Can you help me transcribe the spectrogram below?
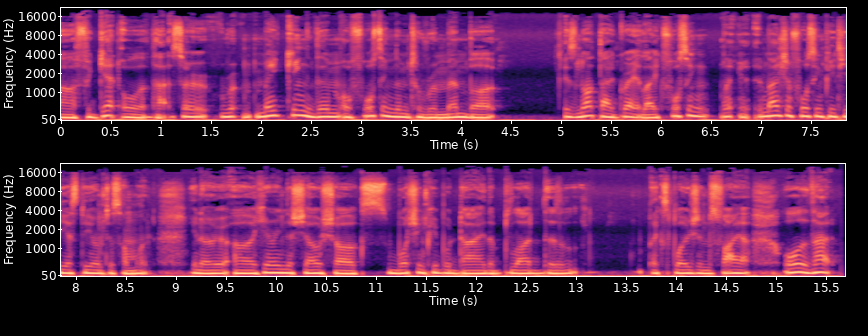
uh, forget all of that. So re- making them or forcing them to remember is not that great. Like forcing, like imagine forcing PTSD onto someone. You know, uh, hearing the shell shocks, watching people die, the blood, the explosions, fire, all of that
